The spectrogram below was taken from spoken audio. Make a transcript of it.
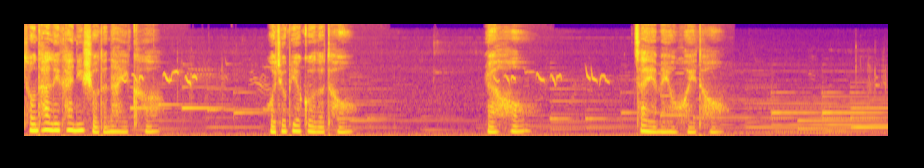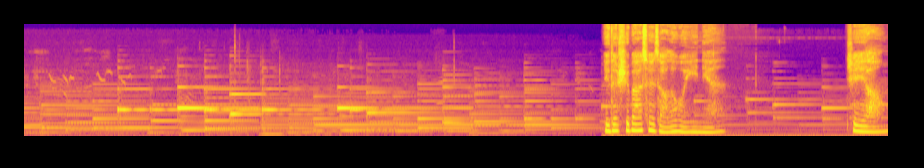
从它离开你手的那一刻，我就别过了头，然后再也没有回头。你的十八岁早了我一年，这样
